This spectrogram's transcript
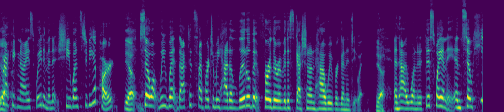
Yeah. recognized, wait a minute, she wants to be a part. Yeah. So we went back to the side porch and we had a little bit further of a discussion on how we were going to do it. Yeah. And how I wanted it this way. And, and so he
